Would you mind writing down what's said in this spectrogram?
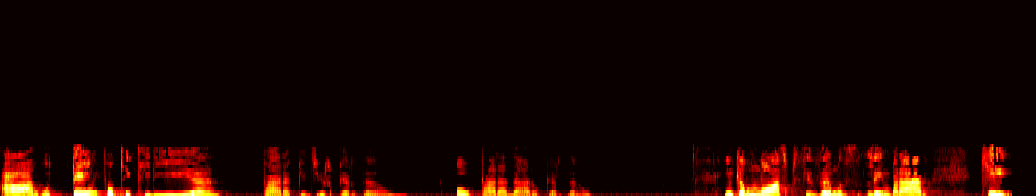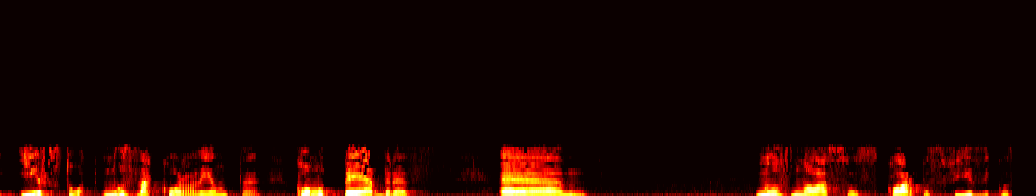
ah, o tempo que queria para pedir perdão ou para dar o perdão. Então nós precisamos lembrar que isto nos acorrenta como pedras é, nos nossos corpos físicos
